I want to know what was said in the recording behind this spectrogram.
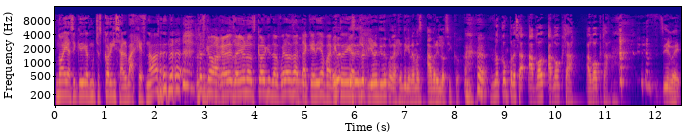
no hay así que digas muchos corgis salvajes, ¿no? No es como que ves, hay unos corgis afuera de una taquería para que Es, tú digas. es lo que yo no entiendo con la gente que nada más abre el hocico. No compres a, a, Go- a Gocta, a Gocta. Sí, güey.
